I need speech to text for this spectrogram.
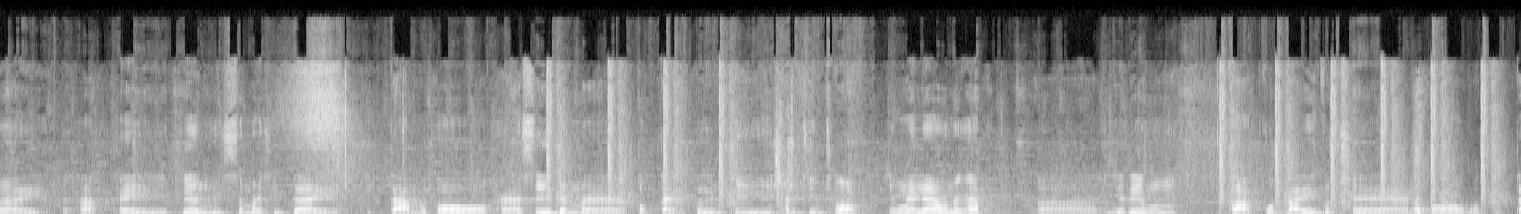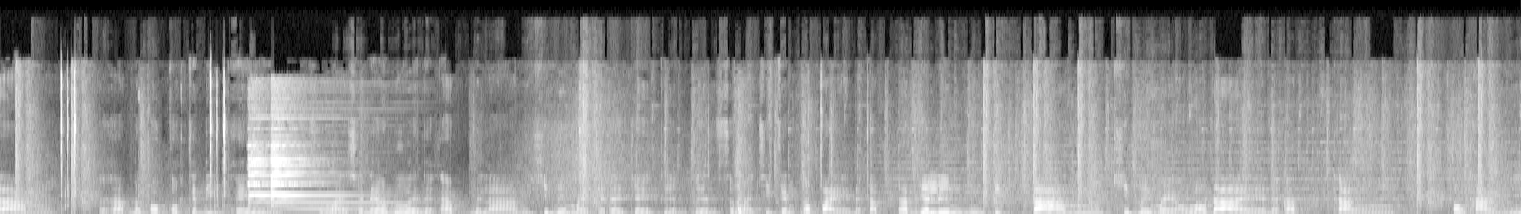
มายนะครับ ให้เพื่อนสมาชิกได้ติดตามแล้วก็หาซื้อกันมาตกแต่งปืนที่ท่านชื่นชอบ ยังไงแล้วนะครับออย่าลืมฝากกดไลค์กดแชร์ แล้วก็กดติดตาม นะครับ แล้วก็กดกระดิ่งให้สมายชาแนลด้วยนะครับ เวลามีคลิปใหม่ๆจะได้แจ้งเตือนเพื่อนสมาชิกกันเข้าไปนะครับครับอย่าลืมติดตามคลิปใหม่ ๆ ของเราได้นะครับ ทางช่องทางนี้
